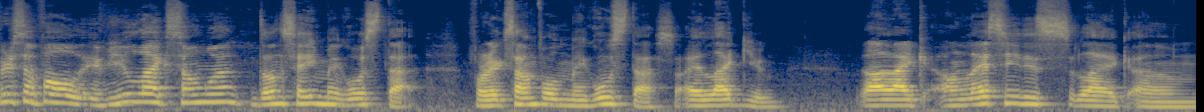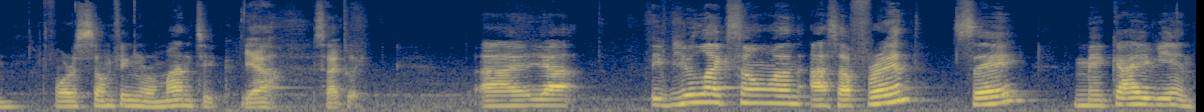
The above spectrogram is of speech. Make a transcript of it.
First of all, if you like someone, don't say me gusta. For example, me gustas. I like you. Uh, like unless it is like um for something romantic. Yeah, exactly. Uh, yeah. If you like someone as a friend, say me cae bien.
